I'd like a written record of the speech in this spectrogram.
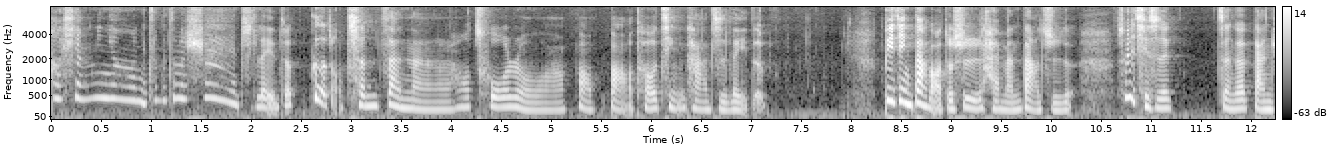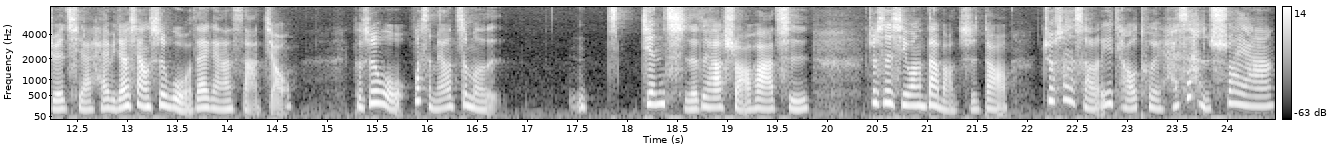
好想你哦，你怎么这么帅？”之类，就各种称赞呐，然后搓揉啊、抱抱、偷亲他之类的。毕竟大宝就是还蛮大只的，所以其实整个感觉起来还比较像是我在跟他撒娇。可是我为什么要这么坚持的对他耍花痴？就是希望大宝知道，就算少了一条腿，还是很帅啊！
